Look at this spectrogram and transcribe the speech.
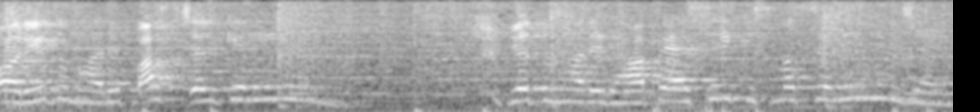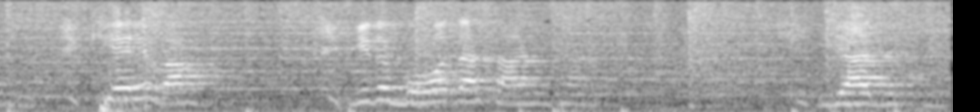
और ये तुम्हारे पास चल के नहीं आएँगे या तुम्हारे राह पे ऐसे ही किस्मत से नहीं मिल जाएँगे। खेरे वाह, ये तो बहुत आसान था। याद रखो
